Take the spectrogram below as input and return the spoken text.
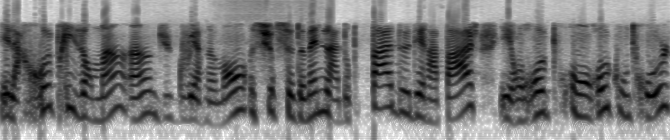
et la reprise en main hein, du gouvernement sur ce domaine-là. Donc pas de dérapage, et on, on recontrôle,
